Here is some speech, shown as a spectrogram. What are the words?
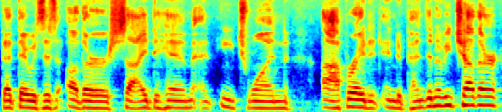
that there was this other side to him, and each one operated independent of each other.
